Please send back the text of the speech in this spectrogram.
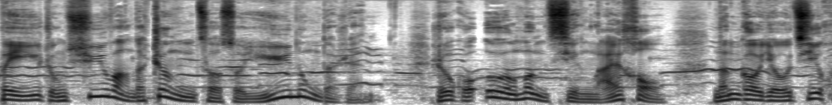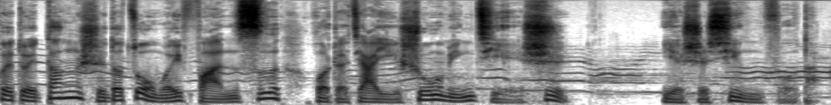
被一种虚妄的政策所愚弄的人，如果噩梦醒来后能够有机会对当时的作为反思或者加以说明解释，也是幸福的。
